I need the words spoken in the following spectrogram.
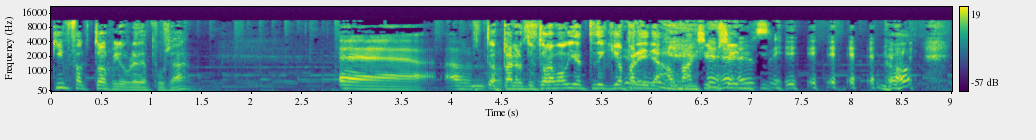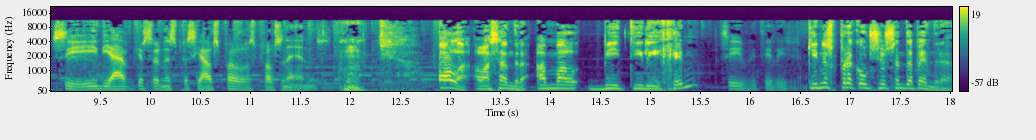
Quin factor li hauré de posar? Eh, el, Per la doctora Bou ja t'ho dic jo per ella, al màxim 100. Sí. No? Sí, n'hi ha que són especials pels, pels nens. Hola, Alessandra, amb el vitiligen, Sí, vitiligen. quines precaucions s'han de prendre?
